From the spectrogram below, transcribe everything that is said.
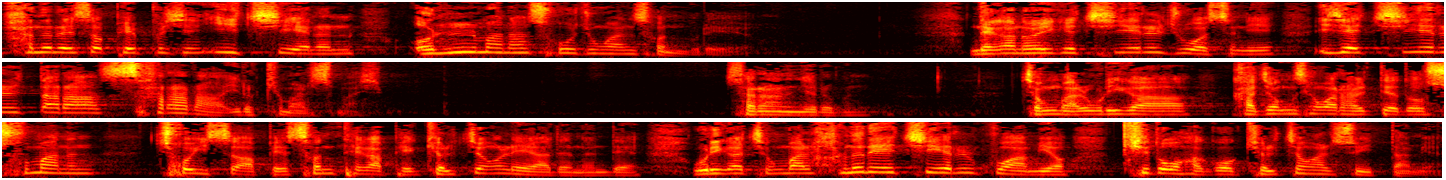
하늘에서 베푸신 이 지혜는 얼마나 소중한 선물이에요. 내가 너에게 지혜를 주었으니 이제 지혜를 따라 살아라 이렇게 말씀하십니다. 사랑하는 여러분, 정말 우리가 가정생활 할 때도 수많은 초이스 앞에 선택 앞에 결정을 해야 되는데 우리가 정말 하늘의 지혜를 구하며 기도하고 결정할 수 있다면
